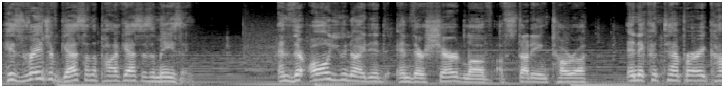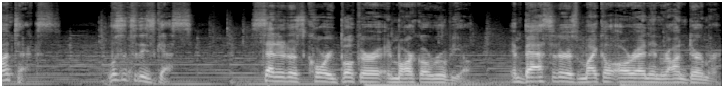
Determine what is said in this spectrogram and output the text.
His range of guests on the podcast is amazing, and they're all united in their shared love of studying Torah in a contemporary context. Listen to these guests. Senators Cory Booker and Marco Rubio, Ambassadors Michael Oren and Ron Dermer,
